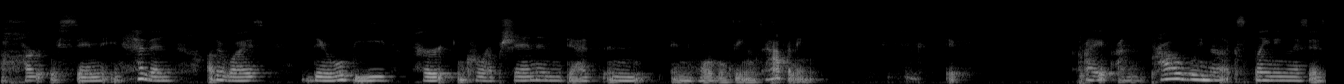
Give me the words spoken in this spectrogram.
a heart with sin in heaven. Otherwise there will be hurt and corruption and death and, and horrible things happening. If I, I'm probably not explaining this as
